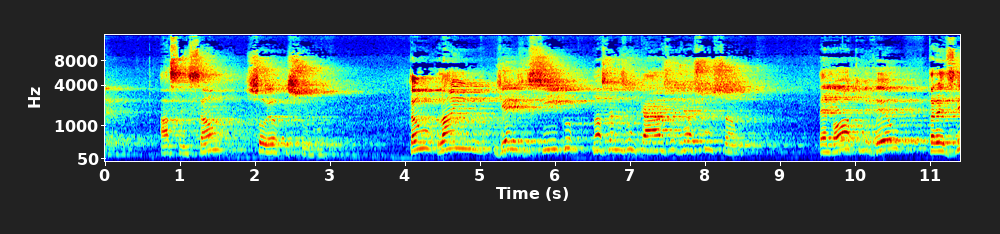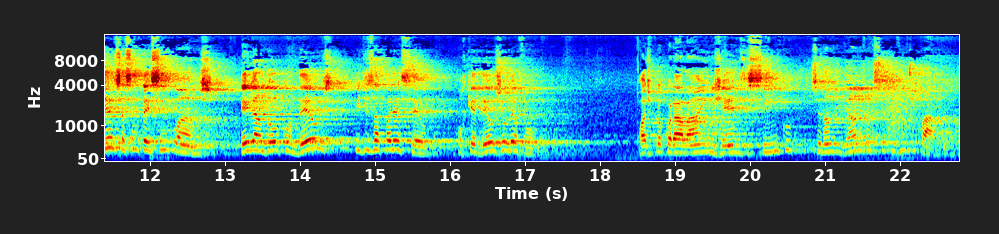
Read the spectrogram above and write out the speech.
Ascensão sou eu que subo. Então, lá em Gênesis 5, nós temos um caso de assunção. Enoque viveu 365 anos. Ele andou com Deus e desapareceu porque Deus o levou. Pode procurar lá em Gênesis 5, se não me engano, versículo 24.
